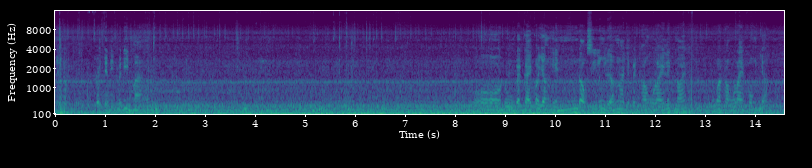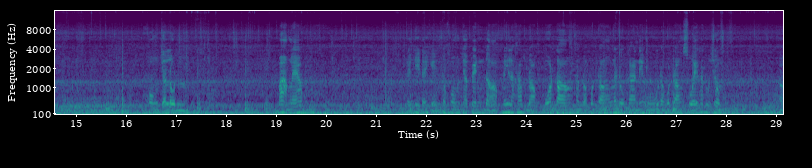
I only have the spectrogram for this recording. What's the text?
นี่ครับรถ จะดินไปดินมาครับดูไกลๆก็ยังเห็นดอกสีเหลืองๆน่าจะเป็นทองอุไรเล็กน้อย ว่าทองอุไรคงจะ คงจะหล่นบ้างแล้วนะครับแต่ที่ได้เห็นก็คงจะเป็นดอกนี่แหละครับ ดอกบัวตองครับดอกบัวตองฤดูกาลนี้โอ้ดอกบัวตองสวยครับทุกผู้ชมโอ้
